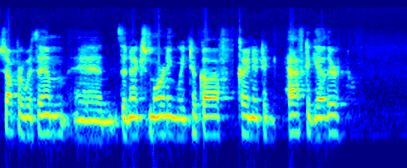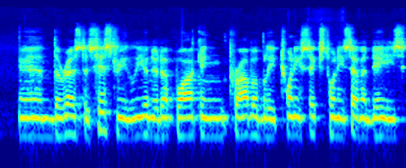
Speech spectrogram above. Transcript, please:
supper with them. And the next morning, we took off kind of to, half together, and the rest is history. We ended up walking probably 26, 27 days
